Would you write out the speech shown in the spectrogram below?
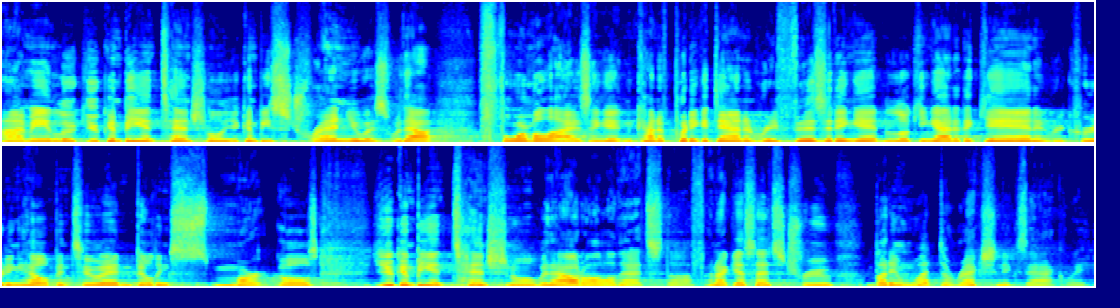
I mean, Luke, you can be intentional, you can be strenuous without formalizing it and kind of putting it down and revisiting it and looking at it again and recruiting help into it and building smart goals. You can be intentional without all of that stuff. And I guess that's true, but in what direction exactly?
